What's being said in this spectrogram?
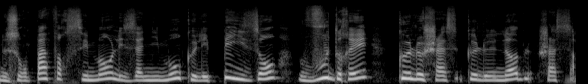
ne sont pas forcément les animaux que les paysans voudraient que le, que noble chassât.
